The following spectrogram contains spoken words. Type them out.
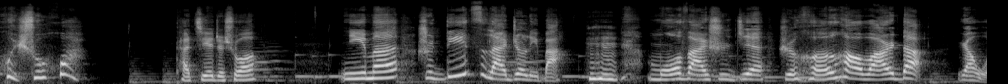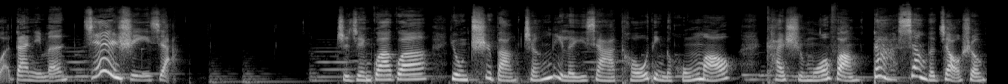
会说话。他接着说：“你们是第一次来这里吧？哼哼，魔法世界是很好玩的，让我带你们见识一下。”只见呱呱用翅膀整理了一下头顶的红毛，开始模仿大象的叫声。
